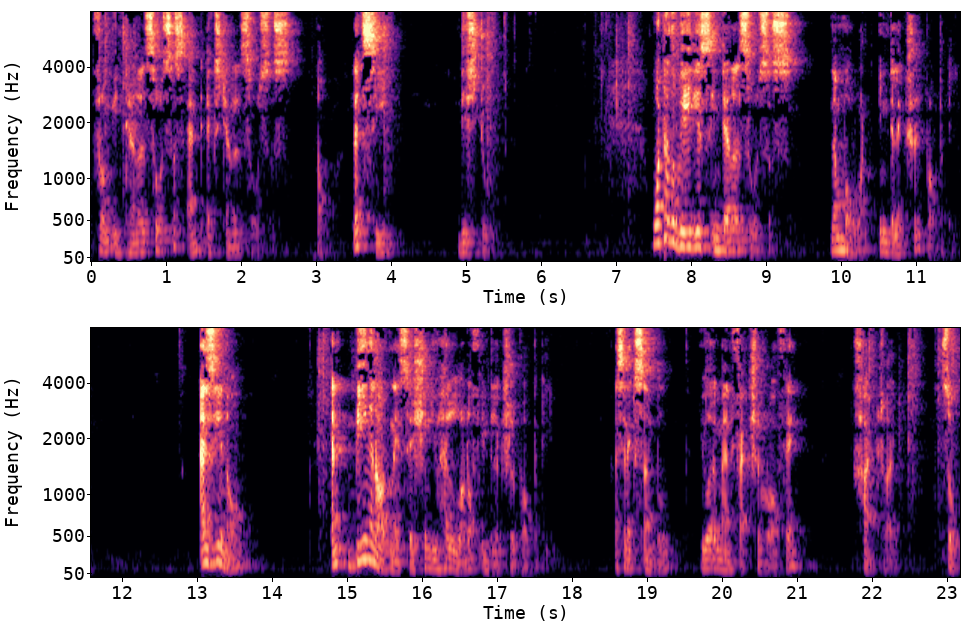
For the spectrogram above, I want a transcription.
from internal sources and external sources. Now, let's see these two. What are the various internal sources? Number one, intellectual property. As you know, and being an organization, you have a lot of intellectual property. As an example, you are a manufacturer of a hard drive. So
